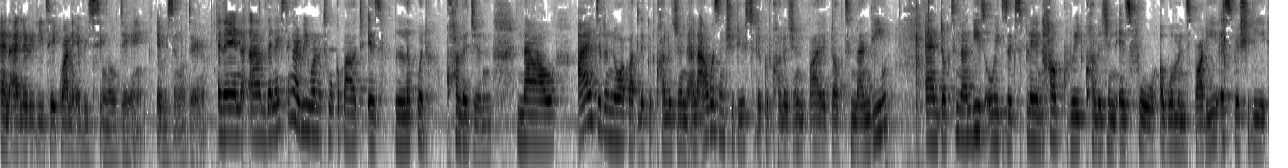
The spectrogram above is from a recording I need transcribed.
And I literally take one every single day, every single day. And then um, the next thing I really want to talk about is liquid collagen. Now, I didn't know about liquid collagen and I was introduced to liquid collagen by Dr. Nandi. And Dr. Nandi has always explained how great collagen is for a woman's body, especially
